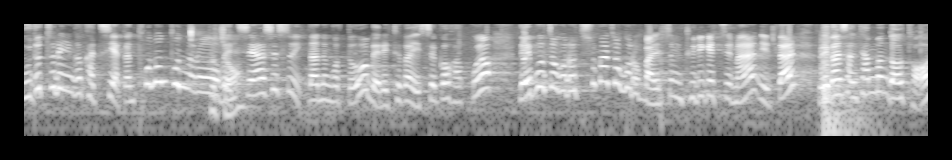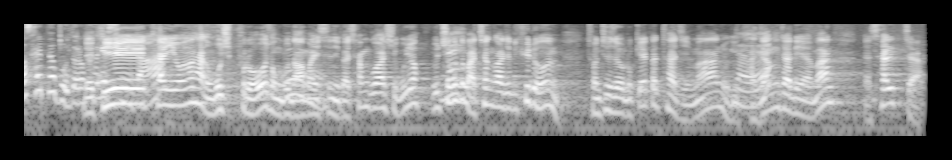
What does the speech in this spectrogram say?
우드 트레이닝과 같이 약간 톤온톤으로 그쵸. 매치하실 수 있다는 것도 메리트가 있을 것 같고요. 내부적으로 추가적으로 말씀드리겠지만 일단 외관 상태 한 번 더 더 살펴보도록 네, 뒤에 하겠습니다. 음. 타이어는 한 50% 정도 남아 있으니까 참고하시고요. 이 친구도 네. 마찬가지로 휠은 전체적으로 깨끗하지 만 여기 네. 가장자리에만 네, 살짝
